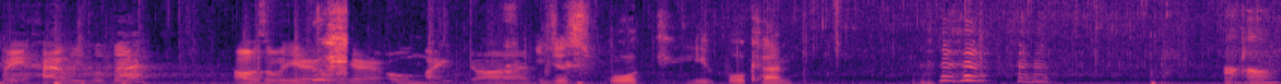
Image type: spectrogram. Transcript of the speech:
Wait, how do we go back? Oh, it's over here, over here. Oh my god. You just walk. You walk home. Uh oh.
